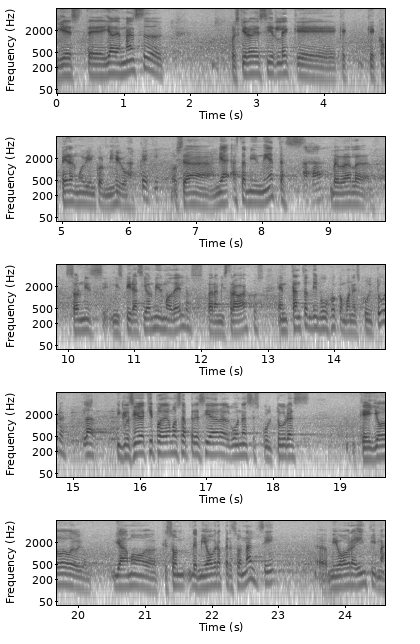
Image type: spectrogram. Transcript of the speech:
Y, este, y además, eh, pues quiero decirle que, que- que cooperan muy bien conmigo. Ok. O sea, mi- hasta mis nietas, Ajá. ¿verdad? La- son mis, mi inspiración, mis modelos para mis trabajos, en tanto en dibujo como en escultura. Claro. Inclusive aquí podemos apreciar algunas esculturas que yo llamo, que son de mi obra personal, Sí. Eh, mi obra íntima.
